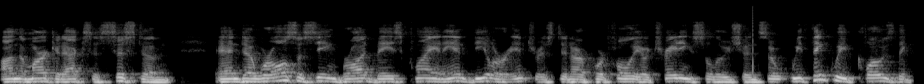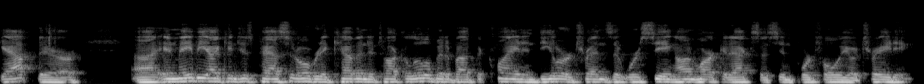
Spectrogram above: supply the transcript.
on the MarketAxess system. And uh, we're also seeing broad based client and dealer interest in our portfolio trading solution. So we think we've closed the gap there. Uh, and maybe I can just pass it over to Kevin to talk a little bit about the client and dealer trends that we're seeing on MarketAxess in portfolio trading.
